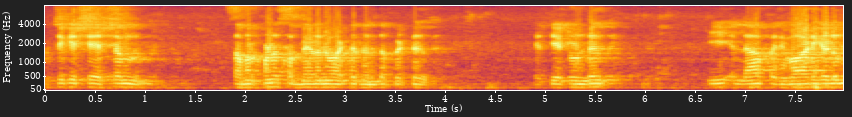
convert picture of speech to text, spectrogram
ഉച്ചയ്ക്ക് ശേഷം സമർപ്പണ സമ്മേളനവുമായിട്ട് ബന്ധപ്പെട്ട് എത്തിയിട്ടുണ്ട്. ഈ എല്ലാ പരിപാടികളും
